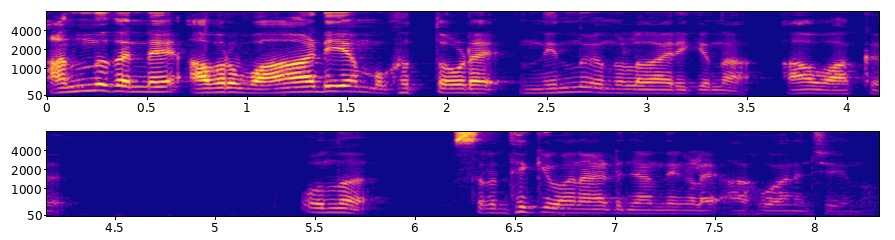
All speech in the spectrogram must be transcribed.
അന്ന് തന്നെ അവർ വാടിയ മുഖത്തോടെ നിന്നു എന്നുള്ളതായിരിക്കുന്ന ആ വാക്ക് ഒന്ന് ശ്രദ്ധിക്കുവാനായിട്ട് ഞാൻ നിങ്ങളെ ആഹ്വാനം ചെയ്യുന്നു.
